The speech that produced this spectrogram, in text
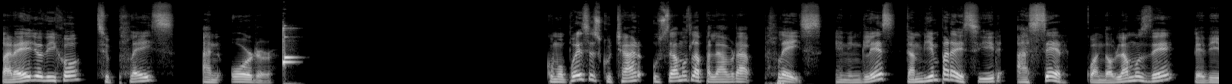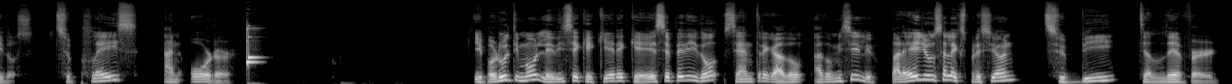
Para ello dijo to place an order. Como puedes escuchar, usamos la palabra place en inglés también para decir hacer cuando hablamos de pedidos. To place an order. Y por último, le dice que quiere que ese pedido sea entregado a domicilio. Para ello usa la expresión to be delivered.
